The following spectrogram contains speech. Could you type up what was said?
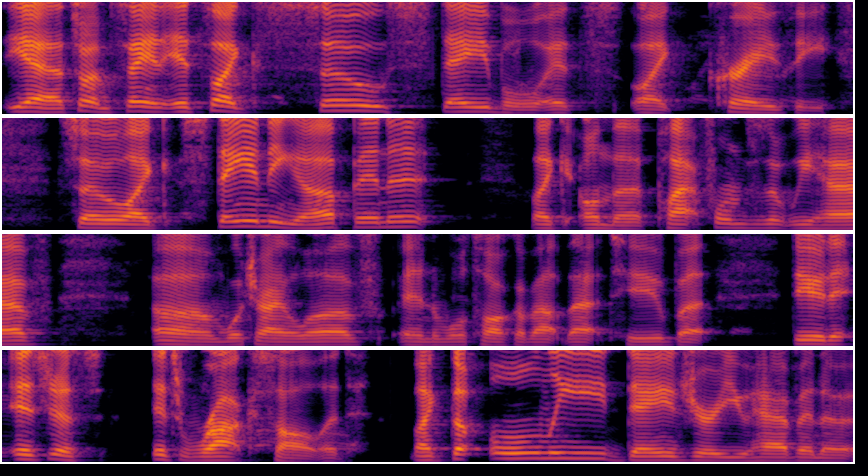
Yeah, that's what I'm saying. It's like so stable. It's like crazy. So like standing up in it, like on the platforms that we have, um, which I love, and we'll talk about that too. But dude, it's just it's rock solid. Like the only danger you have in a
